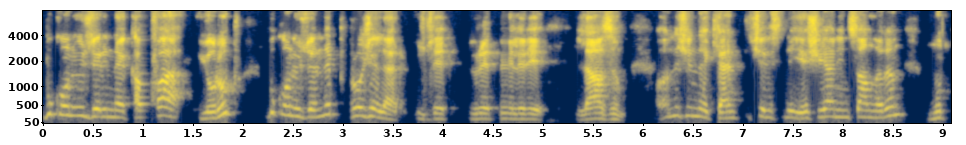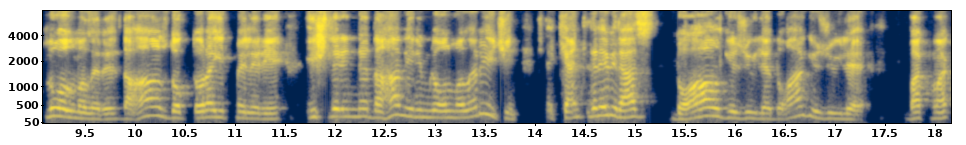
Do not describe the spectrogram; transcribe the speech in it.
bu konu üzerine kafa yorup bu konu üzerine projeler üretmeleri lazım. Onun için de kent içerisinde yaşayan insanların mutlu olmaları, daha az doktora gitmeleri, işlerinde daha verimli olmaları için işte kentlere biraz doğal gözüyle, doğa gözüyle bakmak,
